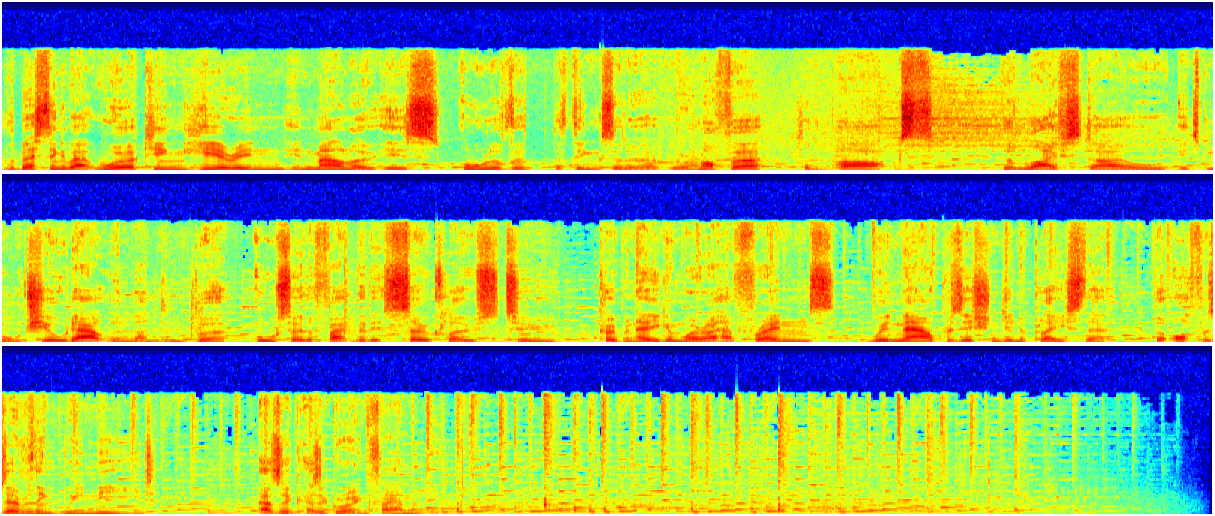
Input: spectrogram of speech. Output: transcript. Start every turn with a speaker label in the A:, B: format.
A: The best thing about working here in, in Malmo is all of the, the things that are, are on offer. So the parks, the lifestyle, it's more chilled out than London, but also the fact that it's so close to Copenhagen where I have friends. We're now positioned in a place that, that offers everything we need as a, as a growing family.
